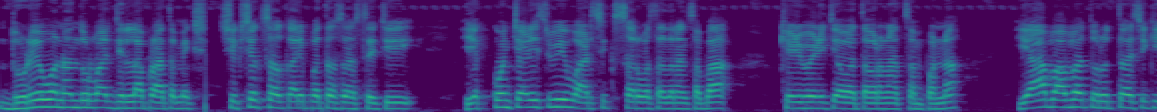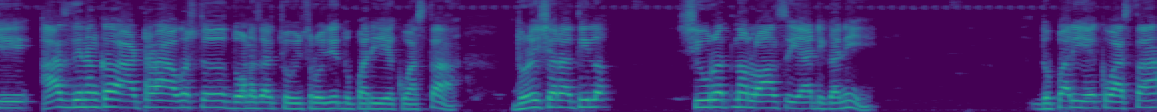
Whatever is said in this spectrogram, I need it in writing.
धुळे व नंदुरबार जिल्हा प्राथमिक शिक्षक सहकारी पतसंस्थेची एकोणचाळीसवी वार्षिक सर्वसाधारण सभा खेळमेळीच्या वातावरणात संपन्न. याबाबत वृत्त असे की आज दिनांक अठरा ऑगस्ट दोन हजार चोवीस रोजी दुपारी एक वाजता धुळे शहरातील शिवरत्न लॉन्स या ठिकाणी दुपारी एक वाजता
